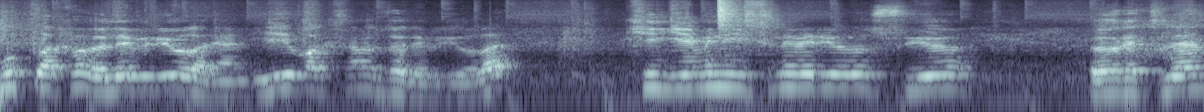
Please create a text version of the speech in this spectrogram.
Mutlaka ölebiliyorlar yani iyi baksanız ölebiliyorlar. Ki yemin iyisini veriyoruz suyu öğretilen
